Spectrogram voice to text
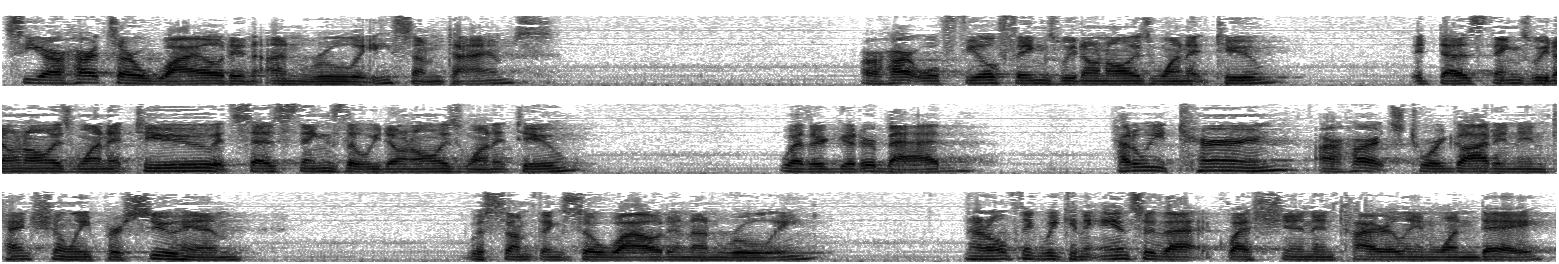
See, our hearts are wild and unruly sometimes. Our heart will feel things we don't always want it to. It does things we don't always want it to. It says things that we don't always want it to, whether good or bad. How do we turn our hearts toward God and intentionally pursue Him with something so wild and unruly? And I don't think we can answer that question entirely in one day,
